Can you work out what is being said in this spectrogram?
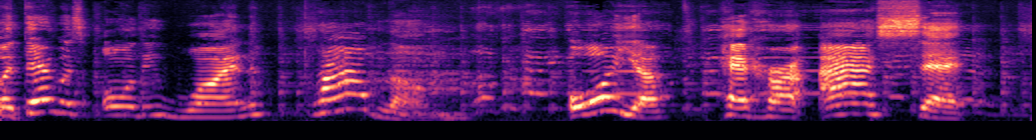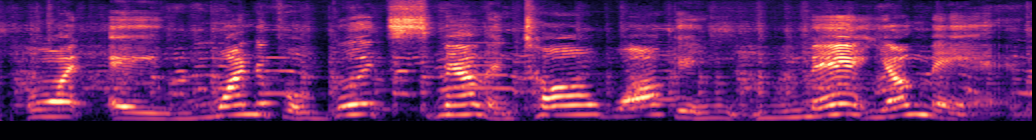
But there was only one problem. Oya had her eyes set on a wonderful, good smelling, tall walking man, young man.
